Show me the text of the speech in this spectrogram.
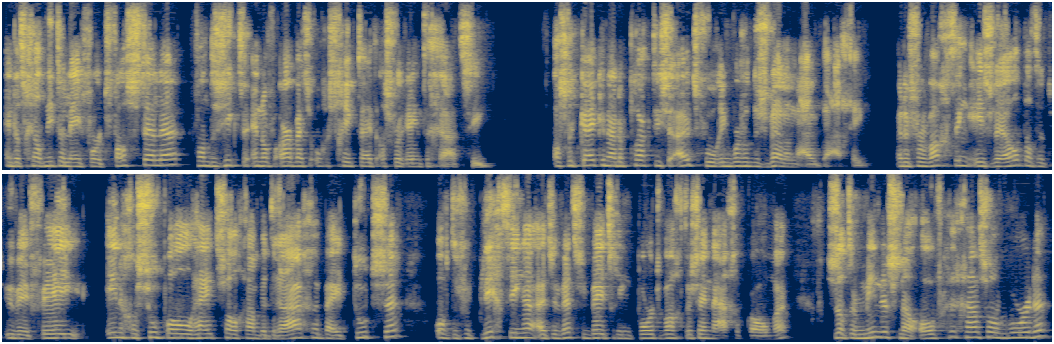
En dat geldt niet alleen voor het vaststellen van de ziekte en of arbeidsongeschiktheid als voor reintegratie. Als we kijken naar de praktische uitvoering, wordt dat dus wel een uitdaging. Maar de verwachting is wel dat het UWV enige soepelheid zal gaan bedragen bij het toetsen of de verplichtingen uit de wetsverbetering poortwachter zijn nagekomen, zodat er minder snel overgegaan zal worden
